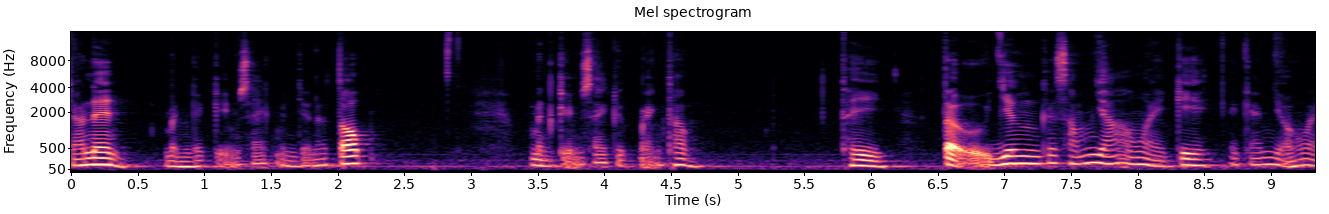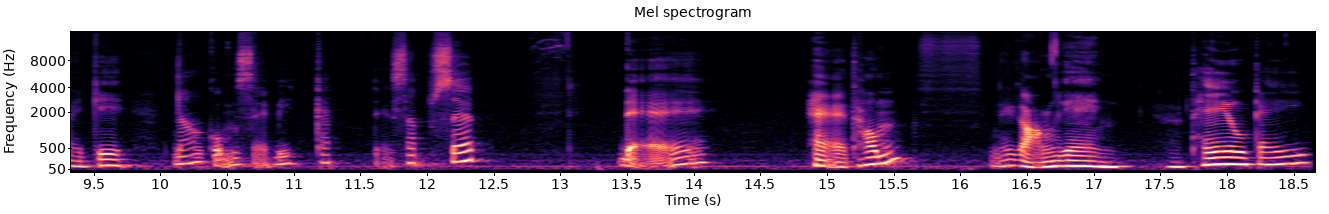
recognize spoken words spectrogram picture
cho nên mình phải kiểm soát mình cho nó tốt. Mình kiểm soát được bản thân. Thì tự dưng cái sóng gió ở ngoài kia, cái cám dỗ ngoài kia, nó cũng sẽ biết cách để sắp xếp, để hệ thống, để gọn gàng theo cái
